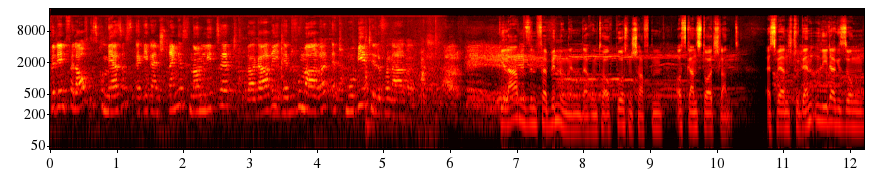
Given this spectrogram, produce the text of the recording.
Für den Verlauf des Kommerses ergeht ein strenges Non-Licet Vagari et Fumare et Mobiltelefonare. Geladen sind Verbindungen, darunter auch Burschenschaften, aus ganz Deutschland. Es werden Studentenlieder gesungen,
